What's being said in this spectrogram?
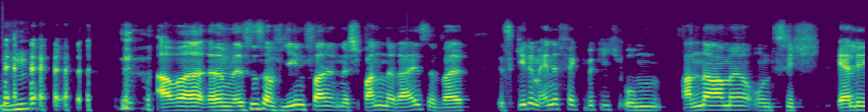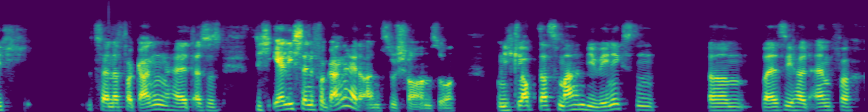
Mhm. Aber ähm, es ist auf jeden Fall eine spannende Reise, weil es geht im Endeffekt wirklich um Annahme und sich ehrlich seiner Vergangenheit, also sich ehrlich seine Vergangenheit anzuschauen. So. Und ich glaube, das machen die wenigsten, ähm, weil sie halt einfach,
